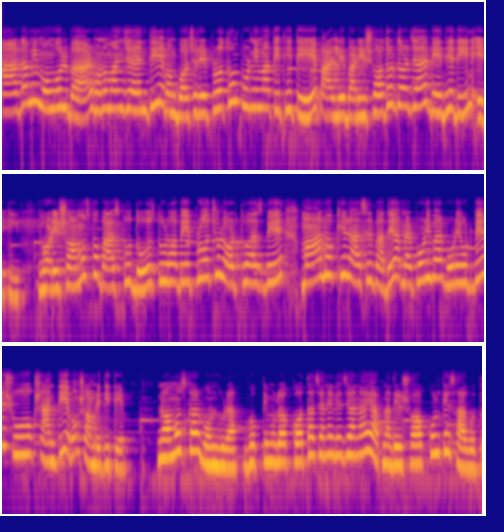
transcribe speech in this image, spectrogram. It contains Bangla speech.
আগামী মঙ্গলবার হনুমান জয়ন্তী এবং বছরের প্রথম পূর্ণিমা তিথিতে পারলে বাড়ির সদর দরজায় বেঁধে দিন এটি। ঘরের সমস্ত বাস্তু দোষ দূর হবে, প্রচুর অর্থ আসবে। মা লক্ষ্মীর আশীর্বাদে আপনার পরিবার ভরে উঠবে সুখ, শান্তি এবং সমৃদ্ধিতে। নমস্কার বন্ধুরা, ভক্তিমূলক কথা চ্যানেলে জানাই আপনাদের সকলকে স্বাগত।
